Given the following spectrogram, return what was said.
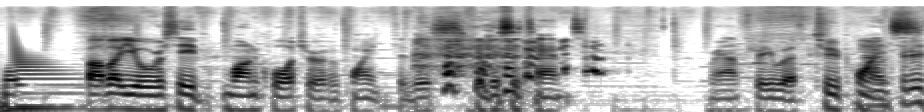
Bubba, you'll receive one quarter of a point for this for this attempt. Round three worth two points. Three-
